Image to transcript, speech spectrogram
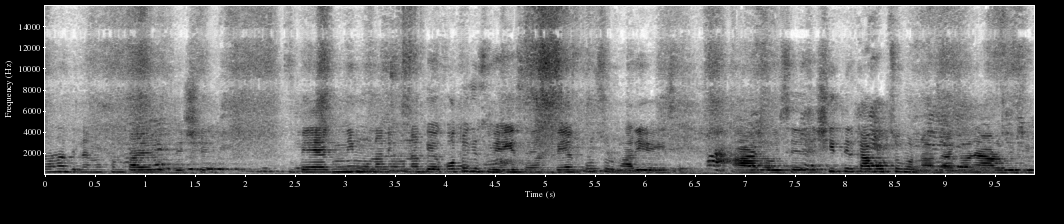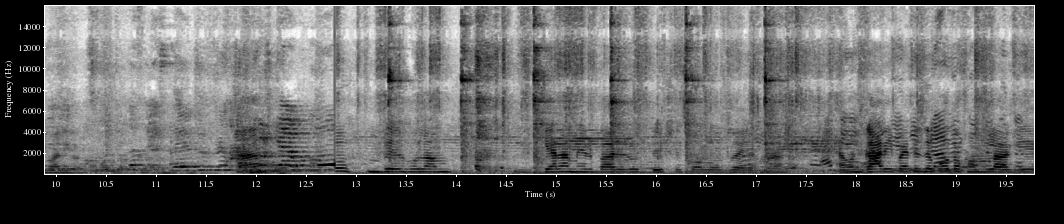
রওনা দিলাম এখন বাইরের উদ্দেশ্যে। ব্যাগ নিমুনা নিমুনাকে কত কিছু হয়ে গেছে ব্যাগ প্রচুর ভারী হয়ে গেছে। আর হয়েছে শীতের কাপড় চোপড় না, যার কারণে আরও বেশি ভারী হয়েছে হ্যাঁ? তো বের হলাম গ্রামের বাড়ির উদ্দেশ্যে, চলো যাই আমরা। এখন গাড়ি পাইতে যে কতক্ষণ লাগে?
